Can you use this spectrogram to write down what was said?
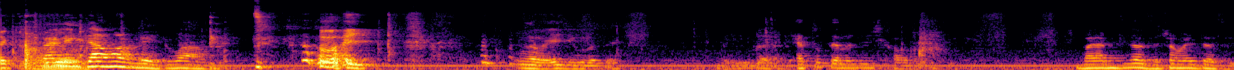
এটা আমার নেই ওয়াও ভাই না ভাই যেগুলোতে ভাই, এত তেলের জিনিস খাওয়া। ভাই আমি দিতে আছি সবাই দিতে আছি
